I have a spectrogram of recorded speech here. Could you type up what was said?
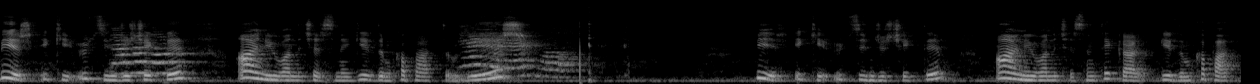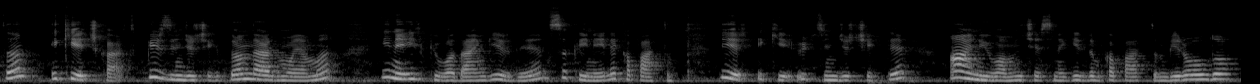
1, 2, 3 zincir çektim. Aynı yuvanın içerisine girdim, kapattım. 1, 1, 2, 3 zincir çektim. Aynı yuvanın içerisine tekrar girdim, kapattım. 2'ye çıkarttık. Bir zincir çekip döndürdüm oyamı. Yine ilk yuvadan girdim. Sık iğne ile kapattım. 1, 2, 3 zincir çektim. Aynı yuvamın içerisine girdim, kapattım. 1 oldu.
